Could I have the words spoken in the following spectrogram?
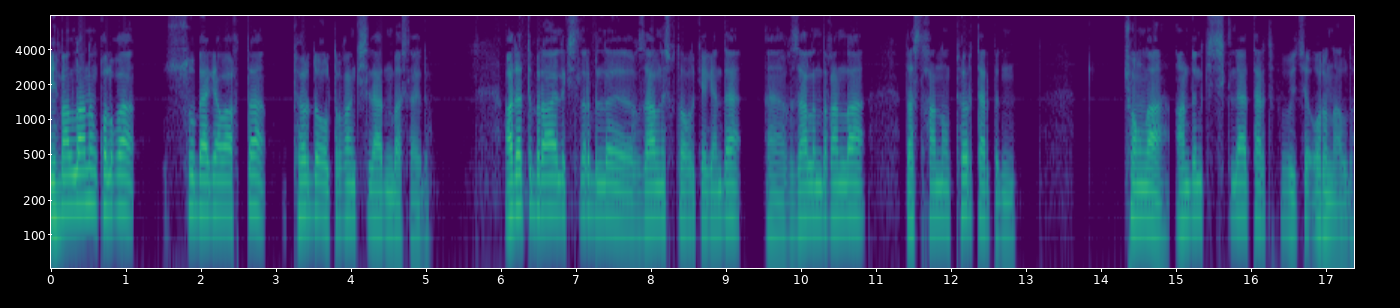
mehmonlarning qo'liga suv bergan vaqtda to'rda o'ltirgan kishilardan boshlaydi odatda bir oila kishilar bilan g'izolanishga to'g'ri kelganda e, g'izolandiganlar dasturxonning to'rt tarafidan cho'nglar andin kichiklar tartibi bo'yicha o'rin oldi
